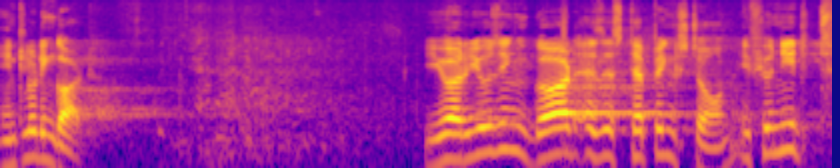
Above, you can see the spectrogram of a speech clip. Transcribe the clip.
including God. You are using God as a stepping stone if you need it.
